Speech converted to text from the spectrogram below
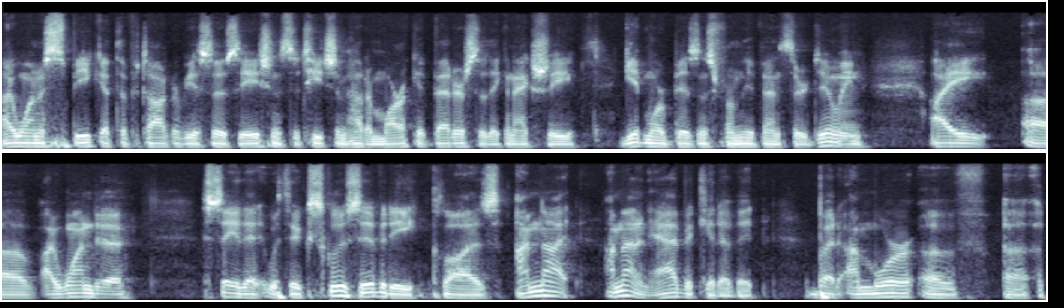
I want to speak at the photography associations to teach them how to market better so they can actually get more business from the events they're doing. I uh, I wanted to say that with the exclusivity clause, I'm not I'm not an advocate of it, but I'm more of a, a,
